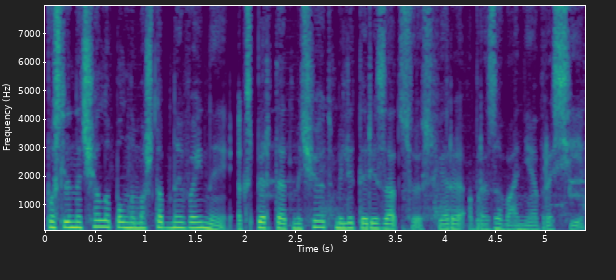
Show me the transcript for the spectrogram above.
После начала полномасштабной войны эксперты отмечают милитаризацию сферы образования в России.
